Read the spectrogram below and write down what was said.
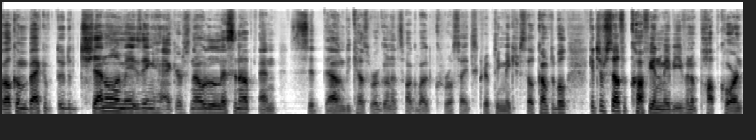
welcome back to the channel, amazing hackers. Now listen up and sit down because we're gonna talk about cross-site scripting. Make yourself comfortable, get yourself a coffee and maybe even a popcorn.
